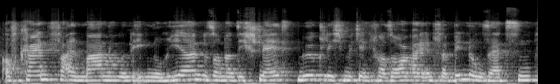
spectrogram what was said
auf keinen Fall Mahnungen ignorieren, sondern sich schnellstmöglich mit den Versorgern in Verbindung setzen,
